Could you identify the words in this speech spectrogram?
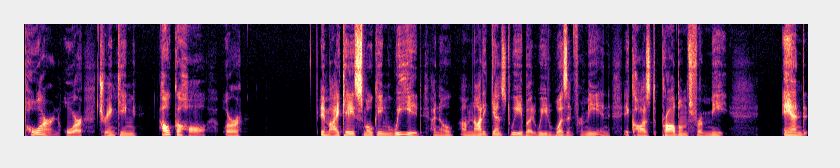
porn or drinking alcohol or in my case, smoking weed. I know I'm not against weed, but weed wasn't for me and it caused problems for me. And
